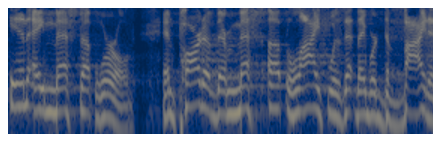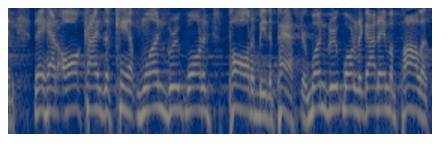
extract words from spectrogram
in a messed up world. And part of their messed up life was that they were divided. They had all kinds of camp. One group wanted Paul to be the pastor. One group wanted a guy named Apollos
